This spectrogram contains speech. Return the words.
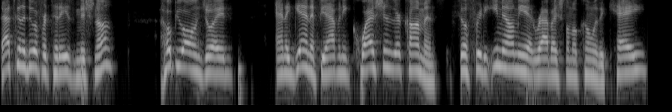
That's going to do it for today's Mishnah. I hope you all enjoyed. And again, if you have any questions or comments, feel free to email me at Rabbi Shlomo Kohn with a K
